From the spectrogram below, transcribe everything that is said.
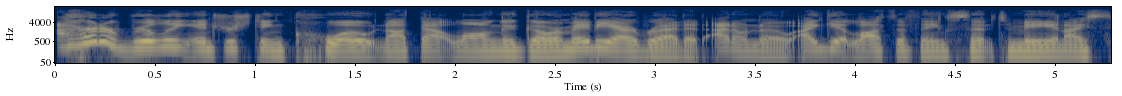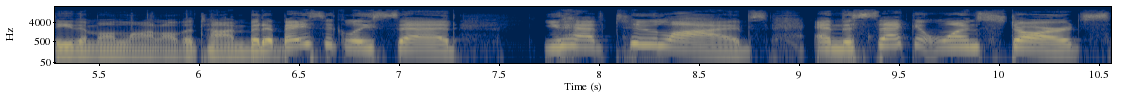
I heard a really interesting quote not that long ago, or maybe I read it. I don't know. I get lots of things sent to me and I see them online all the time. But it basically said, you have two lives, and the second one starts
